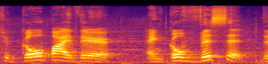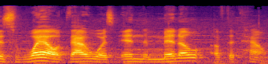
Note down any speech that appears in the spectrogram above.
to go by there and go visit this well that was in the middle of the town.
